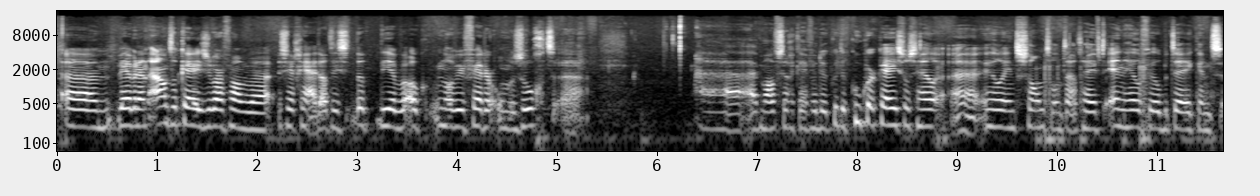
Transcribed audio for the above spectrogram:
Um, we hebben een aantal cases waarvan we zeggen, ja, dat is, dat, die hebben we ook nog weer verder onderzocht. Uh, uit mijn hoofd zeg ik even, de, de case was heel, uh, heel interessant, want dat heeft en heel veel betekend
